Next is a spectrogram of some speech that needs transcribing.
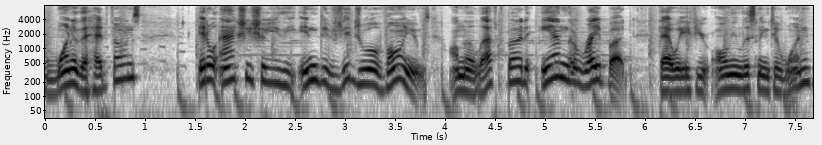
one of the headphones, it'll actually show you the individual volumes on the left bud and the right bud. That way, if you're only listening to one,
